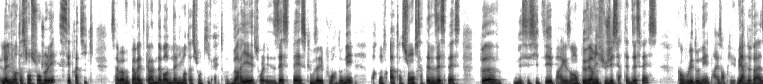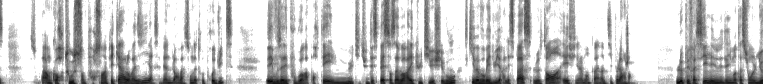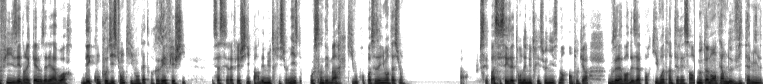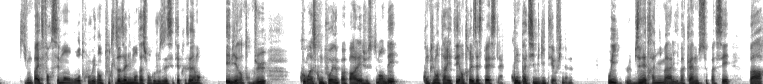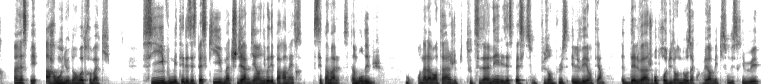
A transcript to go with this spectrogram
L'alimentation surgelée, c'est pratique. Ça va vous permettre quand même d'avoir une alimentation qui va être variée sur les espèces que vous allez pouvoir donner. Par contre, attention, certaines espèces peuvent nécessitez par exemple de vermifuger certaines espèces, quand vous les donnez, par exemple les vers de vase, ils sont pas encore tous 100% impeccables, on va dire, ça vient de leur façon d'être produite, et vous allez pouvoir apporter une multitude d'espèces sans savoir à les cultiver chez vous, ce qui va vous réduire l'espace, le temps et finalement quand même un petit peu l'argent. Le plus facile est l'alimentation lyophilisée dans laquelle vous allez avoir des compositions qui vont être réfléchies. Et ça, c'est réfléchi par des nutritionnistes au sein des marques qui vous proposent ces alimentations. Alors, je ne sais pas si c'est exactement des nutritionnistes, mais en tout cas, vous allez avoir des apports qui vont être intéressants, notamment en termes de vitamines, qui vont pas être forcément retrouvés dans toutes les autres alimentations que je vous ai citées précédemment. Et bien entendu, comment est-ce qu'on pourrait ne pas parler justement des complémentarités entre les espèces, la compatibilité au final? Oui, le bien-être animal, il va quand même se passer par un aspect harmonieux dans votre bac. Si vous mettez des espèces qui matchent déjà bien au niveau des paramètres, c'est pas mal, c'est un bon début. on a l'avantage, depuis toutes ces années, les espèces qui sont de plus en plus élevées en termes d'élevage, reproduits dans nos aquariums et qui sont distribuées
